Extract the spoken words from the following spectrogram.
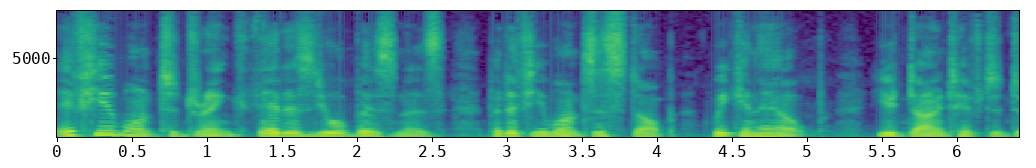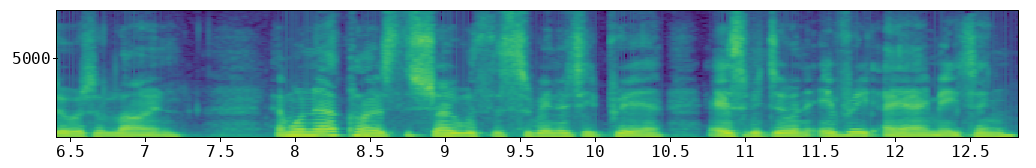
if you want to drink, that is your business, but if you want to stop, we can help. You don't have to do it alone. And we'll now close the show with the Serenity Prayer, as we do in every AA meeting.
